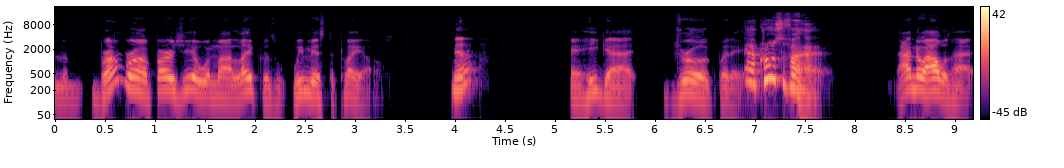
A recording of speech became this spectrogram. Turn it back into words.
LeBron Brun first year with my Lakers, we missed the playoffs, Yeah. and he got drugged for that. Yeah, crucified. I know I was hot,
